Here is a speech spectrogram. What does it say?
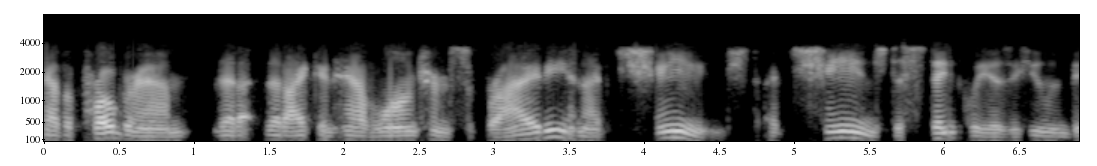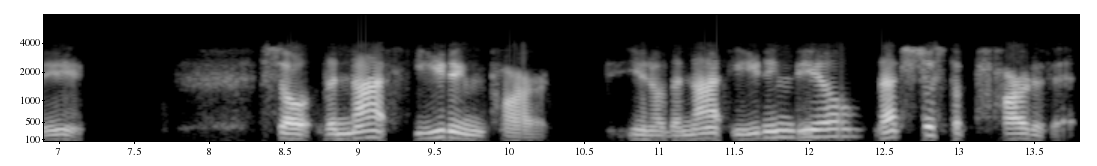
have a program that that I can have long-term sobriety, and I've changed. I've changed distinctly as a human being. So the not eating part, you know, the not eating deal, that's just a part of it.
